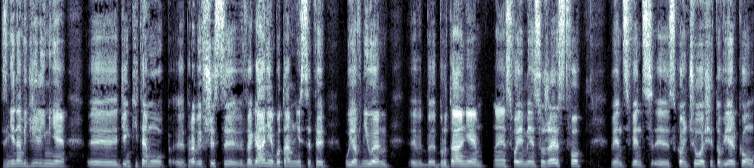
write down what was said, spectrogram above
znienawidzili mnie y, dzięki temu y, prawie wszyscy weganie, bo tam niestety ujawniłem y, brutalnie e, swoje mięsożerstwo, więc, więc y, skończyło się to wielką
